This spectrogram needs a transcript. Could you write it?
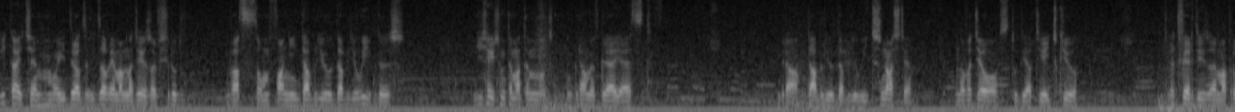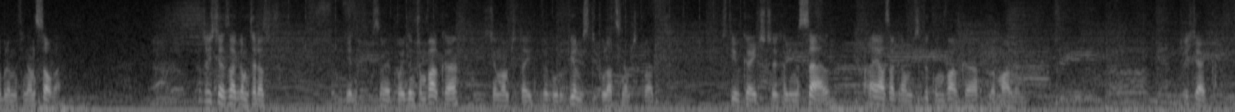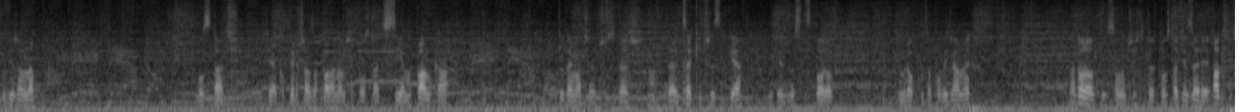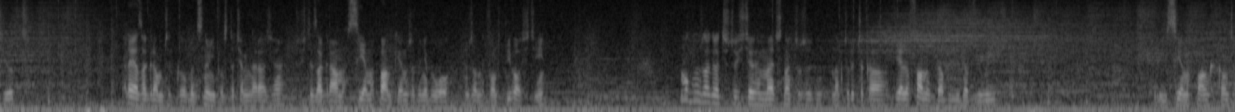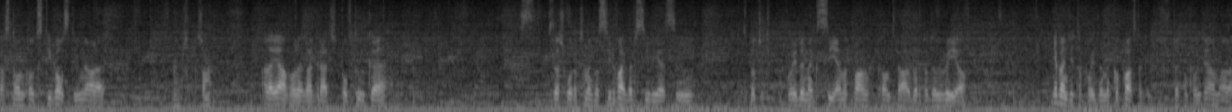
Witajcie moi drodzy widzowie, mam nadzieję, że wśród was są fani WWE, gdyż dzisiejszym tematem gramy w grę jest gra WWE 13 nowe dzieło studia THQ które twierdzi, że ma problemy finansowe. Oczywiście zagram teraz sobie pojedynczą walkę. Widzicie mam tutaj wybór wielu stipulacji na przykład Steel Cage czy Hell in a Cell, ale ja zagram zwykłą walkę, normalną. Oczywiście jak wybierzemy na postać, oczywiście jako pierwsza zapala nam się postać CM Punka. Tutaj macie oczywiście też no, DLC-ki wszystkie, ich jest dosyć sporo w tym roku zapowiedzianych. Na dole są oczywiście też postacie Zery Attitude, ale ja zagram tylko obecnymi postaciami na razie. Oczywiście zagram CM Punkiem, żeby nie było żadnych wątpliwości. Mógłbym zagrać oczywiście mecz, na który, na który czeka wiele fanów WWE. Czyli CM Punk kontra Stone Cold Steve Austin, no ale... No, przepraszam. Ale ja wolę zagrać powtórkę zeszłorocznego Survivor Series i stoczyć pojedynek CM Punk kontra Alberto Del Rio. Nie będzie to pojedynek o pas, tak jak wcześniej powiedziałem, ale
